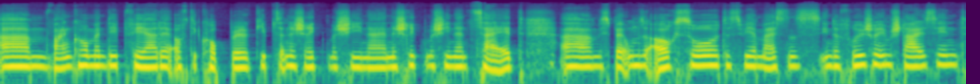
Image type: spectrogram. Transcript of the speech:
Ähm, wann kommen die Pferde auf die Koppel? Gibt es eine Schrittmaschine, eine Schrittmaschinenzeit? Ähm, ist bei uns auch so, dass wir meistens in der Früh schon im Stall sind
